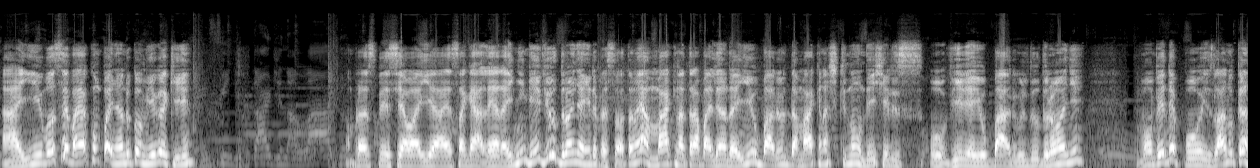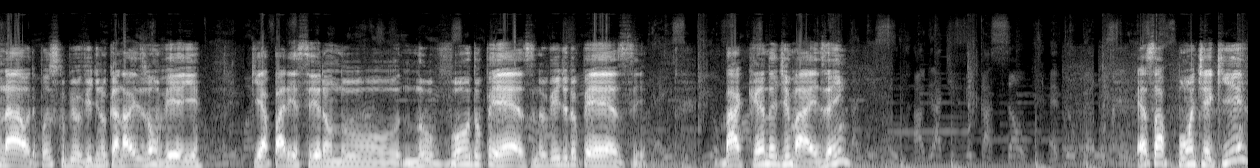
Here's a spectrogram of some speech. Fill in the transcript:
Aí você vai acompanhando comigo aqui abraço especial aí a essa galera aí. Ninguém viu o drone ainda, pessoal. Também a máquina trabalhando aí. O barulho da máquina acho que não deixa eles ouvirem aí o barulho do drone. Vão ver depois, lá no canal. Depois que subir o vídeo no canal, eles vão ver aí que apareceram no, no voo do PS, no vídeo do PS. Bacana demais, hein? Essa ponte aqui,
